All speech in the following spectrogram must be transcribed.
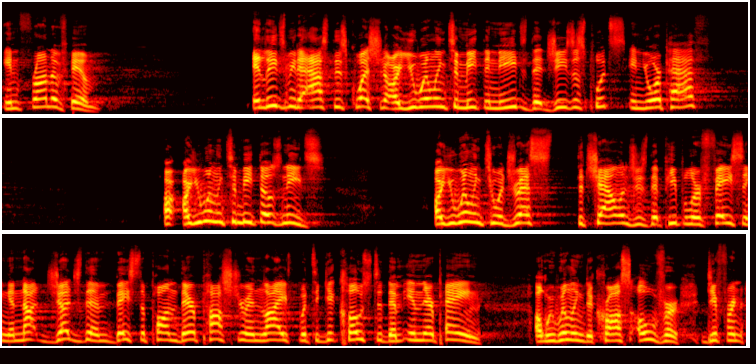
in front of him. It leads me to ask this question Are you willing to meet the needs that Jesus puts in your path? Are, are you willing to meet those needs? Are you willing to address the challenges that people are facing and not judge them based upon their posture in life, but to get close to them in their pain? Are we willing to cross over different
